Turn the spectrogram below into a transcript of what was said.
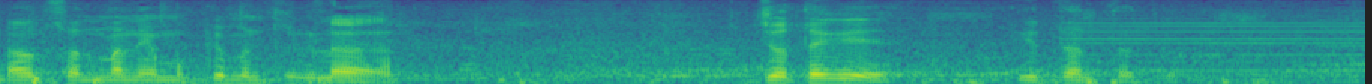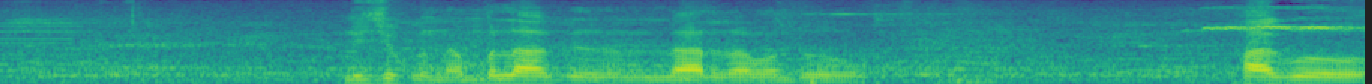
ನಾವು ಸನ್ಮಾನ್ಯ ಮುಖ್ಯಮಂತ್ರಿಗಳ ಜೊತೆಗೆ ಇದ್ದಂಥದ್ದು. ನಿಜಕ್ಕೂ ನಂಬಲಾಗಲಾರದ ಒಂದು ಹಾಗೂ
